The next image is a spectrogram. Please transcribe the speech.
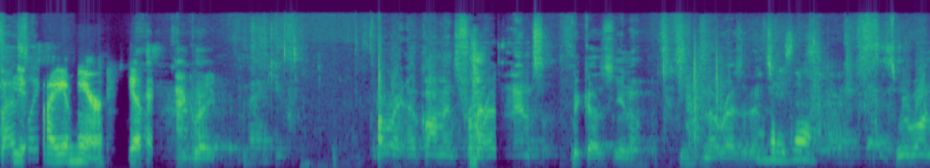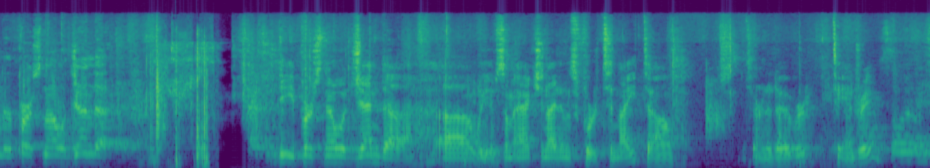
Leslie? I am here. Yep. Okay, great. Thank you. All right, no comments from residents because, you know, no residents. Nobody's there. Let's move on to the personnel agenda. The personnel agenda, uh, we have some action items for tonight. I'll turn it over to Andrea. Absolutely.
